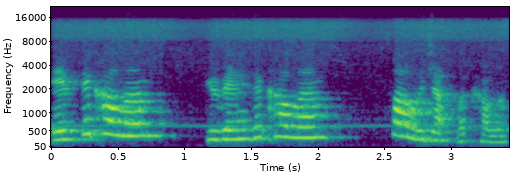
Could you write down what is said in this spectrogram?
Evde kalın, güvende kalın, sağlıcakla kalın.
